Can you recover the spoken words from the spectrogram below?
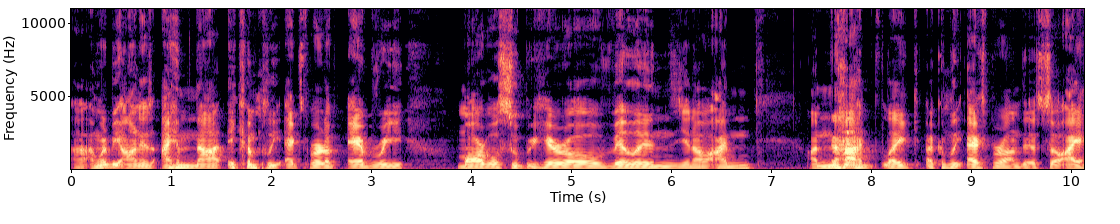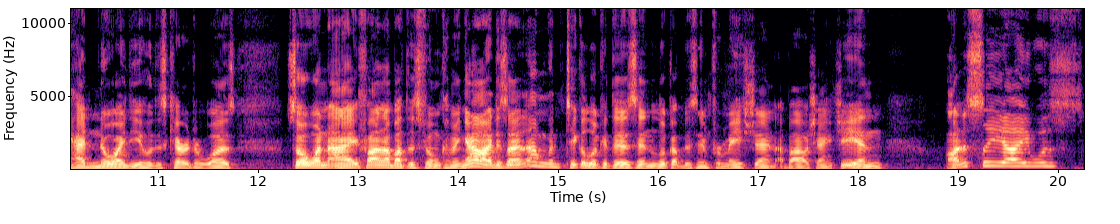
Uh, I'm going to be honest, I am not a complete expert of every Marvel superhero villains, you know, I'm I'm not like a complete expert on this, so I had no idea who this character was. So when I found out about this film coming out, I decided I'm going to take a look at this and look up this information about Shang-Chi. And honestly, I was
